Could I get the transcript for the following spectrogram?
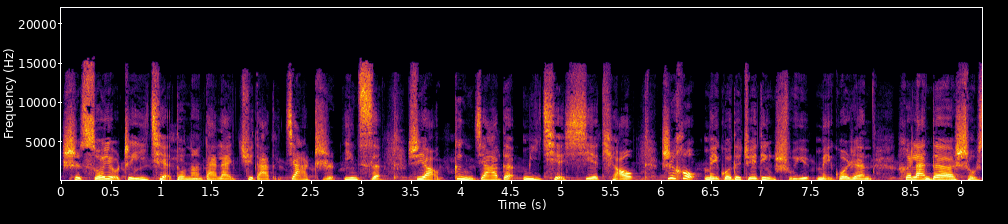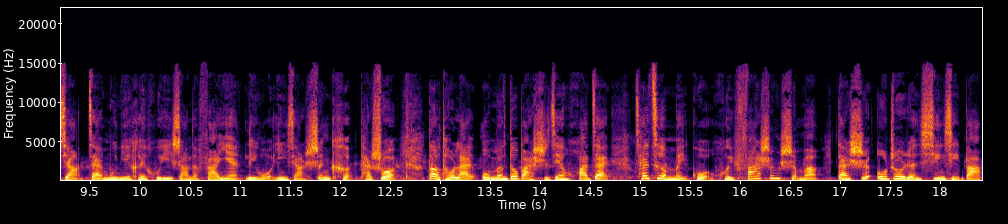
是，所有这一切都能带来巨大的价值，因此需要更加的密切协调。之后，美国的决定属于美国。人，荷兰的首相在慕尼黑会议上的发言令我印象深刻。他说到头来，我们都把时间花在猜测美国会发生什么，但是欧洲人醒醒吧，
